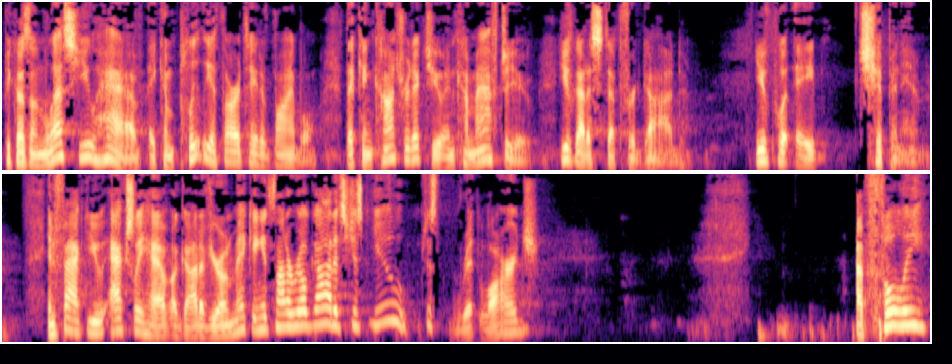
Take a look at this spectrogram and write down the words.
Because unless you have a completely authoritative Bible that can contradict you and come after you, you've got a Stepford God. You've put a chip in him. In fact, you actually have a God of your own making. It's not a real God, it's just you, just writ large. A fully,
